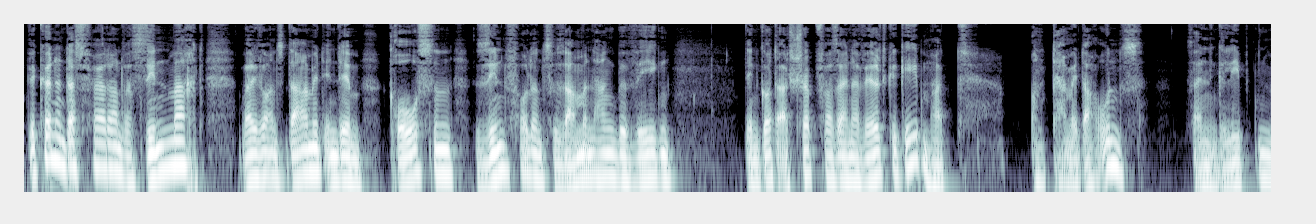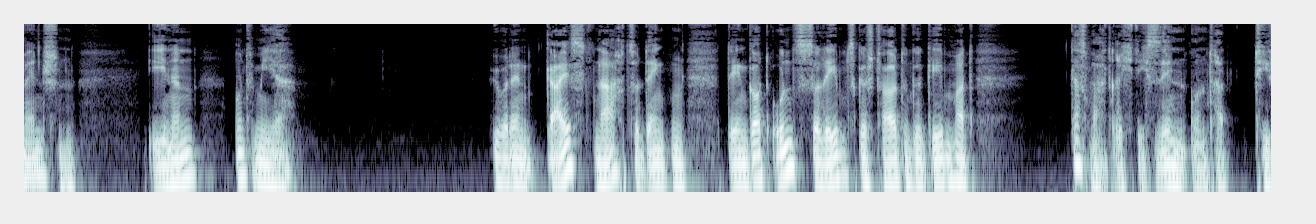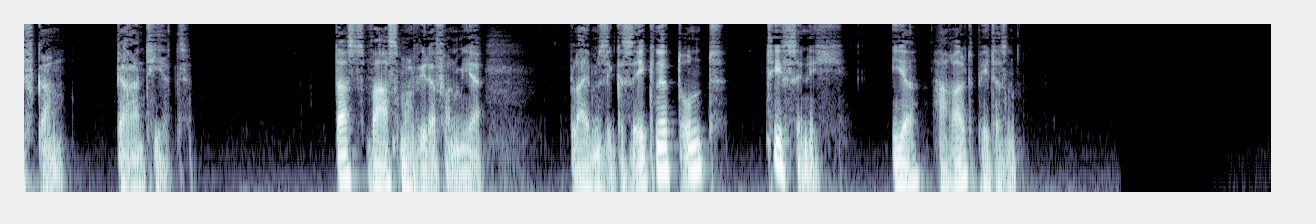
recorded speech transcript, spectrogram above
Wir können das fördern, was Sinn macht, weil wir uns damit in dem großen, sinnvollen Zusammenhang bewegen, den Gott als Schöpfer seiner Welt gegeben hat und damit auch uns, seinen geliebten Menschen, Ihnen und mir. Über den Geist nachzudenken, den Gott uns zur Lebensgestaltung gegeben hat, das macht richtig Sinn und hat Tiefgang. Garantiert. Das war's mal wieder von mir. Bleiben Sie gesegnet und tiefsinnig. Ihr Harald Petersen.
